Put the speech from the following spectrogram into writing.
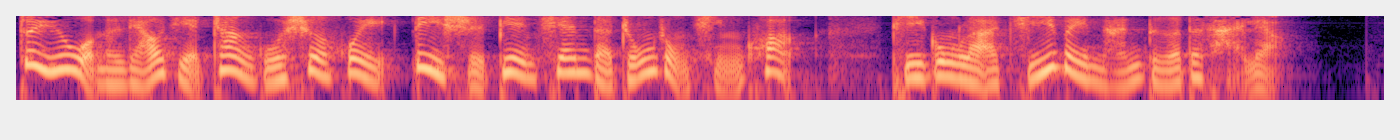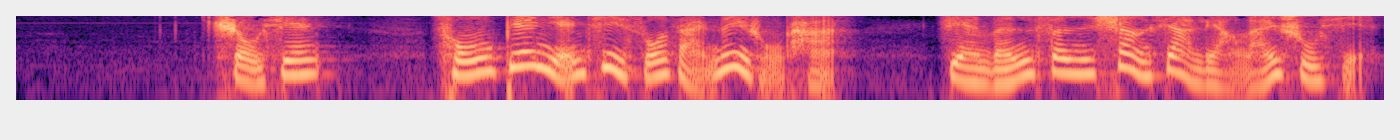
对于我们了解战国社会历史变迁的种种情况，提供了极为难得的材料。首先，从编年记所载内容看，简文分上下两栏书写，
